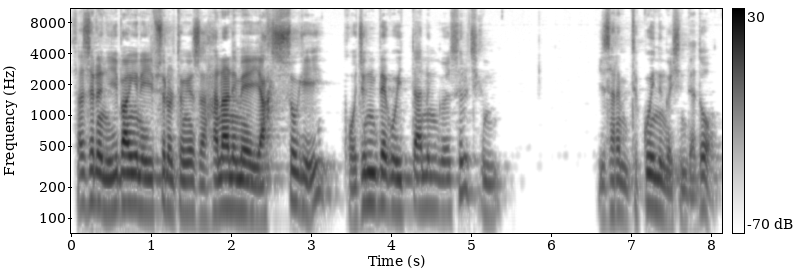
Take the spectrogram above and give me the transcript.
사실은 이방인의 입술을 통해서 하나님의 약속이 보증되고 있다는 것을 지금 이 사람이 듣고 있는 것인데도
